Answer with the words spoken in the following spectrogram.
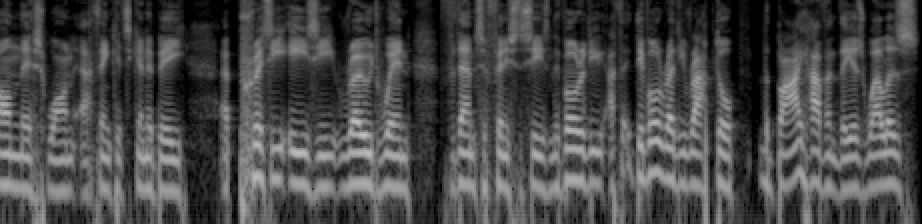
on this one. I think it's going to be a pretty easy road win for them to finish the season. They've already, I think they've already wrapped up the bye, haven't they? As well as,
